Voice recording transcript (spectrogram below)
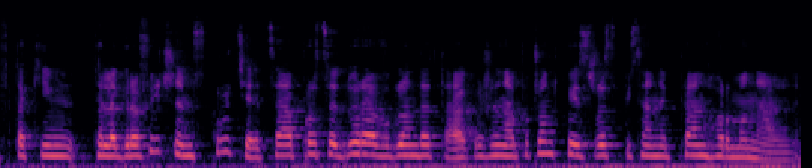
w takim telegraficznym skrócie cała procedura wygląda tak, że na początku jest rozpisany plan hormonalny.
